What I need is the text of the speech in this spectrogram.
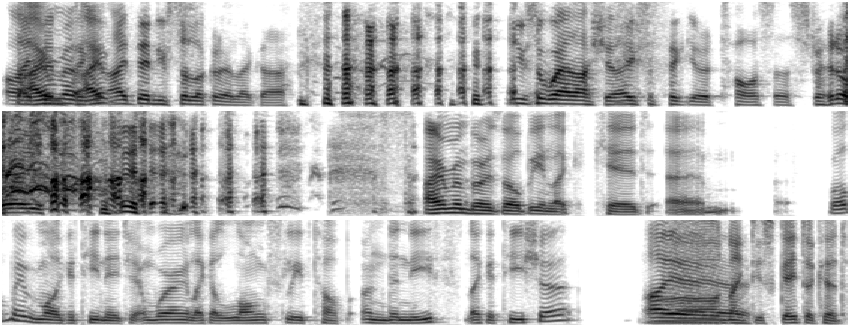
Oh, I, I, didn't remember, think- I, I didn't used to look at it like that. I used to wear that shirt. I used to think you're a tosser straight away. I remember as well being like a kid, um, well, maybe more like a teenager, and wearing like a long sleeve top underneath like a t-shirt. Oh, yeah, yeah, yeah. 90s skater kid.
